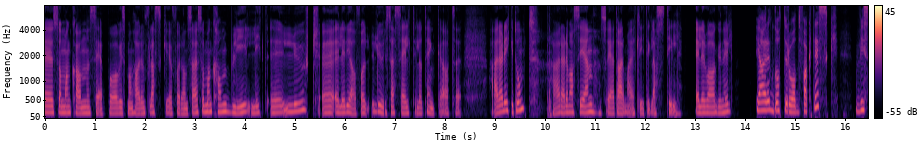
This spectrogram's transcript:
uh, som man kan se på hvis man har en flaske foran seg, så man kan bli litt lurt, eller iallfall lure seg selv til å tenke at her er det ikke tomt, her er det masse igjen, så jeg tar meg et lite glass til. Eller hva, Gunhild? Jeg har et godt råd, faktisk. Hvis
